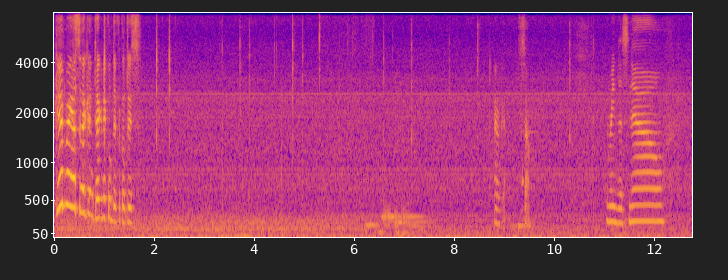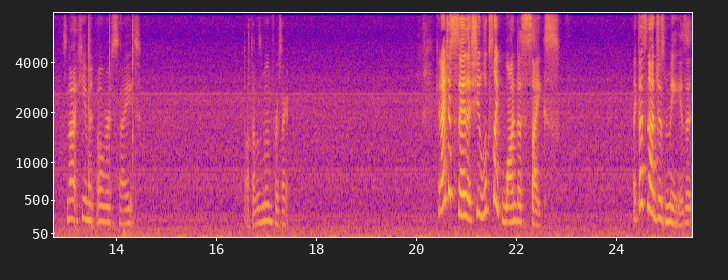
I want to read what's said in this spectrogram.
Give me a second, technical difficulties. Okay, so read this now. It's not human oversight. Thought that was a moon for a second. Can I just say that she looks like Wanda Sykes? Like, that's not just me, is it?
